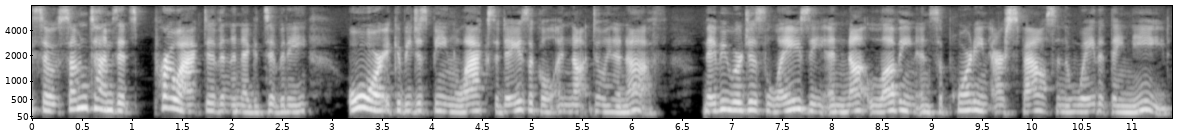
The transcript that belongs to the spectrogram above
so sometimes it's proactive in the negativity, or it could be just being lackadaisical and not doing enough. Maybe we're just lazy and not loving and supporting our spouse in the way that they need.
